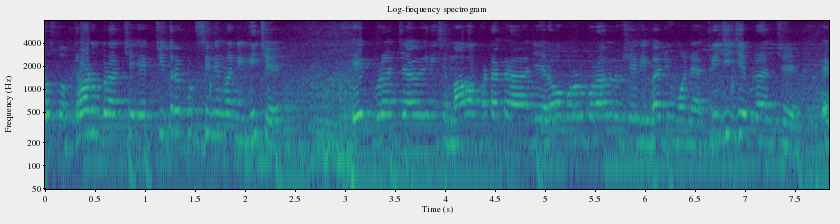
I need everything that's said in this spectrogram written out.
દોસ્તો ત્રણ બ્રાન્ચ છે. એક ચિત્રકૂટ સિનેમાની નીચે એક બ્રાન્ચ આવેલી છે, માવા ફટાકડા જે રવા રોડ પર આવેલું છે, એની બાજુમાં અને ત્રીજી જે બ્રાન્ચ છે, એ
